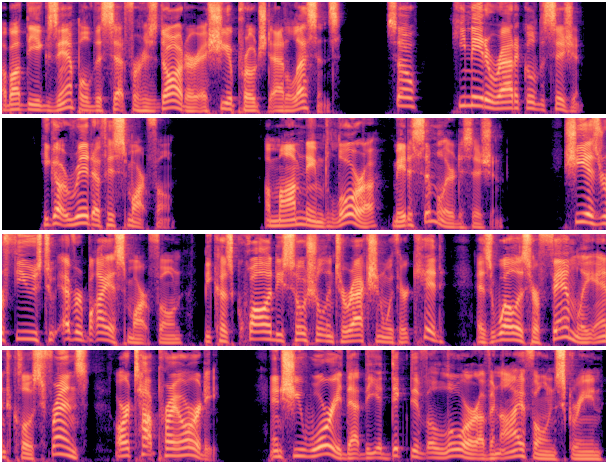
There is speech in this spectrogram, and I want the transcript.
about the example this set for his daughter as she approached adolescence. So he made a radical decision. He got rid of his smartphone. A mom named Laura made a similar decision. She has refused to ever buy a smartphone because quality social interaction with her kid, as well as her family and close friends, are a top priority, and she worried that the addictive allure of an iPhone screen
